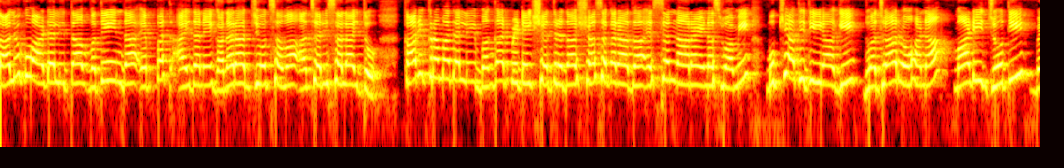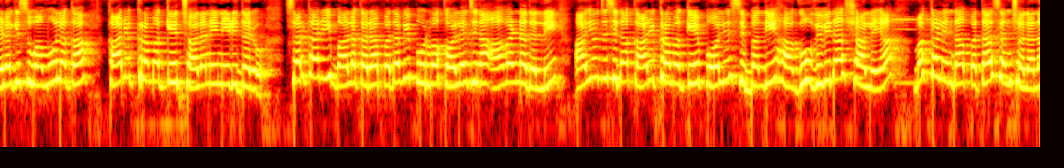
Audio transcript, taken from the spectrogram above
ತಾಲೂಕು ಆಡಳಿತ ವತಿಯಿಂದ ಎಪ್ಪತ್ತೈದನೇ ಗಣರಾಜ್ಯೋತ್ಸವ ಆಚರಿಸಲಾಯಿತು. ಕಾರ್ಯಕ್ರಮದಲ್ಲಿ ಬಂಗಾರಪೇಟೆ ಕ್ಷೇತ್ರದ ಶಾಸಕರಾದ ಎಸ್ ಎನ್ ನಾರಾಯಣಸ್ವಾಮಿ, ಮುಖ್ಯ ಅತಿಥಿಯಾಗಿ ಧ್ವಜಾರೋಹಣ ಮಾಡಿ ಜ್ಯೋತಿ ಬೆಳಗಿಸುವ ಮೂಲಕ ಕಾರ್ಯಕ್ರಮಕ್ಕೆ ಚಾಲನೆ ನೀಡಿದರು. ಸರ್ಕಾರಿ ಬಾಲಕರ ಪದವಿ ಪೂರ್ವ ಕಾಲೇಜಿನ ಆವರಣದಲ್ಲಿ ಆಯೋಜಿಸಿದ ಕಾರ್ಯಕ್ರಮಕ್ಕೆ ಪೊಲೀಸ್ ಸಿಬ್ಬಂದಿ ಹಾಗೂ ವಿವಿಧ ಶಾಲೆಯ ಮಕ್ಕಳಿಂದ ಪಥಸಂಚಲನ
